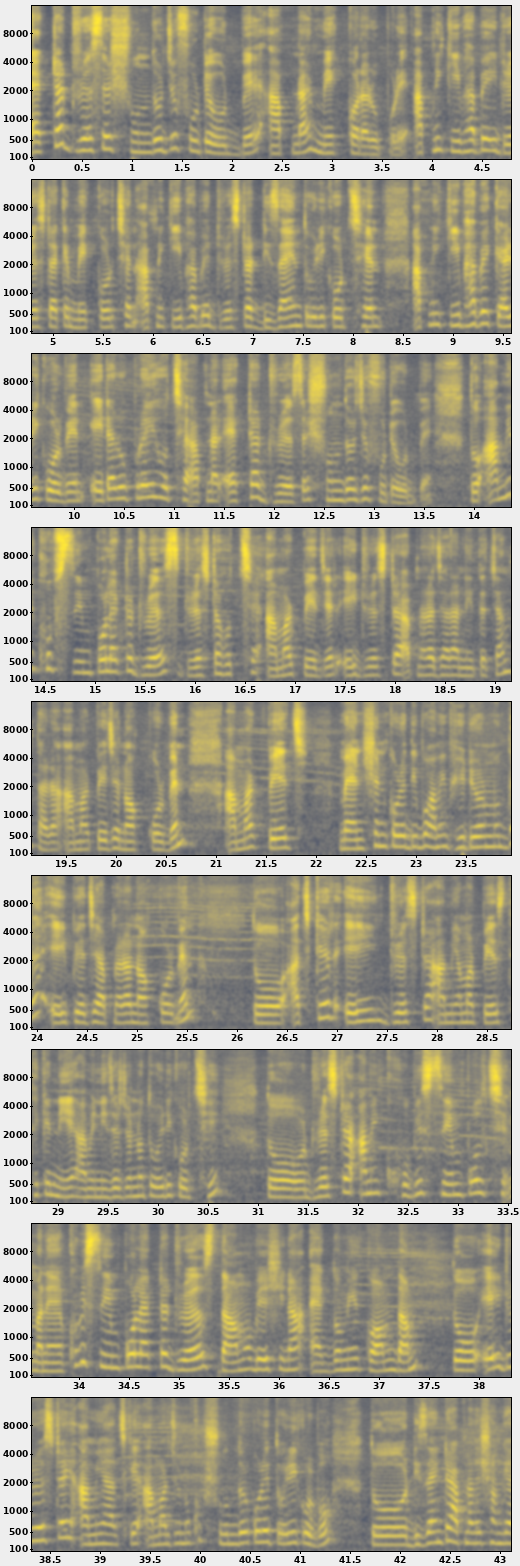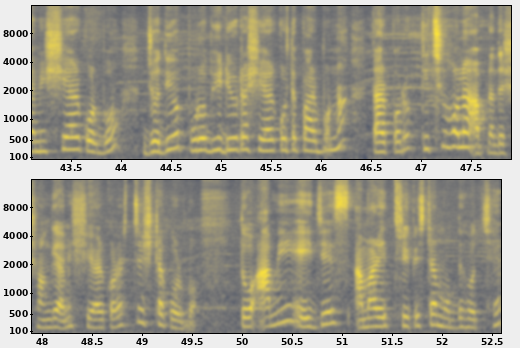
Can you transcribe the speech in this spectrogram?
একটা ড্রেসের সৌন্দর্য ফুটে উঠবে আপনার মেক করার উপরে। আপনি কীভাবে এই ড্রেসটাকে মেক করছেন? আপনি কীভাবে ড্রেসটার ডিজাইন তৈরি করছেন? আপনি কীভাবে ক্যারি করবেন? এটার উপরেই হচ্ছে আপনার একটা ড্রেসের সৌন্দর্য ফুটে উঠবে। তো আমি খুব সিম্পল একটা ড্রেস, ড্রেসটা হচ্ছে আমার পেজের। এই ড্রেসটা আপনারা যারা নিতে চান, তারা আমার পেজে নক করবেন। আমার পেজ মেনশন করে দিব। আমি ভিডিওর মধ্যে এই পেজে আপনারা নক করবেন। তো আজকের এই ড্রেসটা আমি আমার পেজ থেকে নিয়ে আমি নিজের জন্য তৈরি করছি। তো ড্রেসটা আমি খুবই সিম্পল মানে খুবই সিম্পল একটা ড্রেস, দামও বেশি না, একদমই কম দাম। তো এই ড্রেসটাই আমি আজকে আমার জন্য খুব সুন্দর করে তৈরি করব। তো ডিজাইনটা আপনাদের সঙ্গে আমি শেয়ার করব। যদিও পুরো ভিডিওটা শেয়ার করতে পারব না, তারপরও কিছু হলে আপনাদের সঙ্গে আমি শেয়ার করার চেষ্টা করব। তো আমি এই যে আমার এই থ্রি পিসটার মধ্যে হচ্ছে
